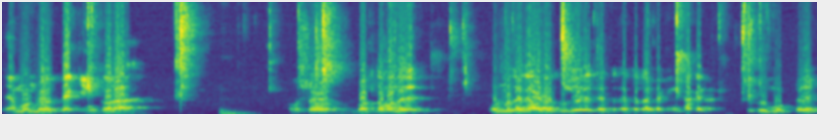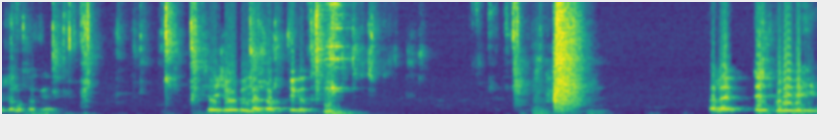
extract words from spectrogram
এমন ভাবে প্যাকিং করা, অবশ্য বর্তমানে অন্য জায়গায় অর্ডার করলে এত- এতটা প্যাকিং থাকে না। শুধু মুখটাই একটানো থাকে। সেই হিসেবে করলে সব ঠিক আছে। তাহলে টেস্ট করেই দেখি।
